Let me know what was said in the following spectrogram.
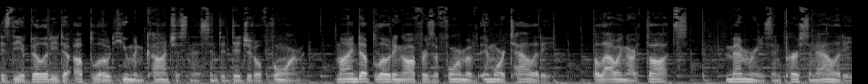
is the ability to upload human consciousness into digital form. Mind uploading offers a form of immortality, allowing our thoughts, memories, and personality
